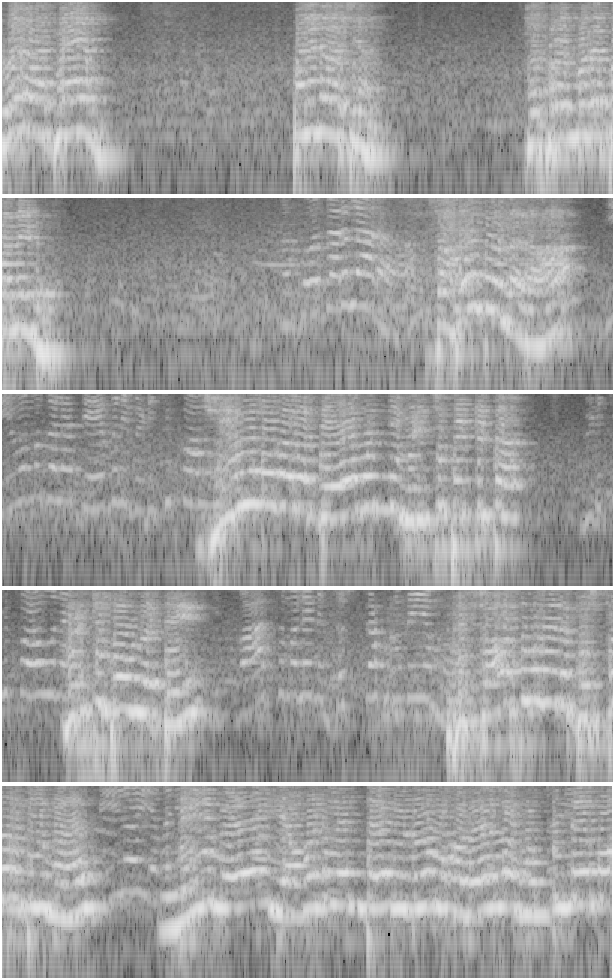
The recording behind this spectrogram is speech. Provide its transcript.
మూడవ అధ్యాయం పన్నెండవ వచ్చిన ఎప్పుడు మూడో పన్నెండు. సహోదరులారా సహోదరులరా జీవము గల దేవుని విడిచిపో జీవము గల దేవుణ్ణి విడిచిపెట్టుట. విడిచిపోవున విడిచిపోవునట్టి. విశ్వాసములేని దుష్ట హృదయము. మీలో ఎవడి ఎంతైనను ఒకవేళ ఉంటుందేమో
